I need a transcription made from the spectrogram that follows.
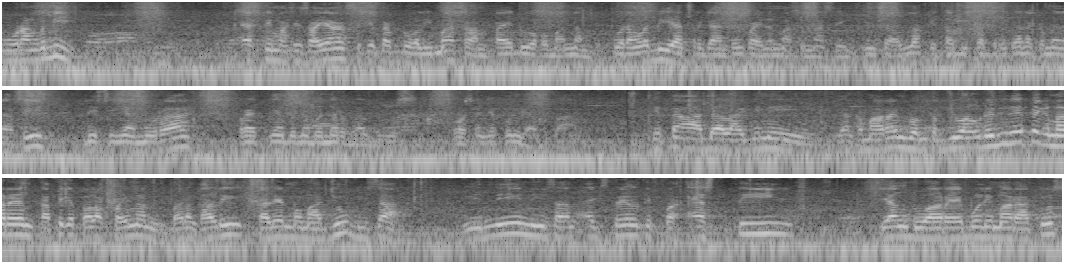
kurang lebih estimasi saya sekitar 25 sampai 2,6 kurang lebih ya tergantung finance masing-masing. Insya Allah kita bisa berikan rekomendasi leasingnya murah rate-nya benar-benar bagus. Prosesnya pun gampang. Kita ada lagi nih yang kemarin belum terjual. Udah di DP kemarin tapi ketolak finance barangkali kalian mau maju bisa. Ini Nissan X-Trail tipe ST yang 2500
